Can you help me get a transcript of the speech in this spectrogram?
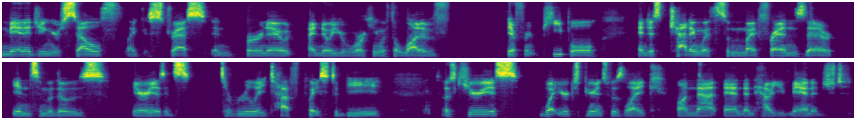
managing yourself, like stress and burnout? I know you're working with a lot of different people and just chatting with some of my friends that are in some of those areas. It's it's a really tough place to be. So I was curious what your experience was like on that end and how you managed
